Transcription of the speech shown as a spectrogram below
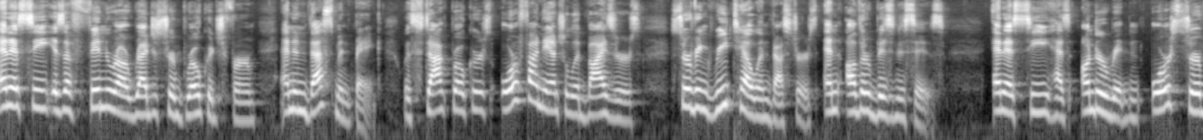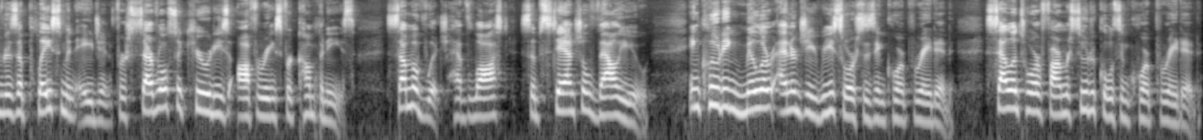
NSC is a FINRA registered brokerage firm and investment bank with stockbrokers or financial advisors serving retail investors and other businesses. NSC has underwritten or served as a placement agent for several securities offerings for companies, some of which have lost substantial value, including Miller Energy Resources Incorporated, Celator Pharmaceuticals Incorporated,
